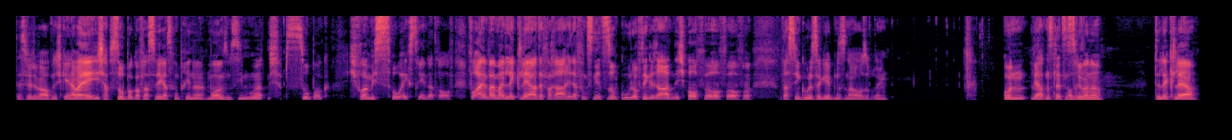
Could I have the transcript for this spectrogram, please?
das wird überhaupt nicht gehen. Aber ey, ich hab so Bock auf Las Vegas Grand Prix, ne? Morgens um 7 Uhr. Ich hab so Bock. Ich freue mich so extrem darauf. Vor allem, weil mein Leclerc, der Ferrari, der funktioniert so gut auf den Geraden. Ich hoffe, hoffe, hoffe, dass die ein gutes Ergebnis nach Hause bringen. Und wir hatten es letztens drüber, ne? Der Leclerc,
